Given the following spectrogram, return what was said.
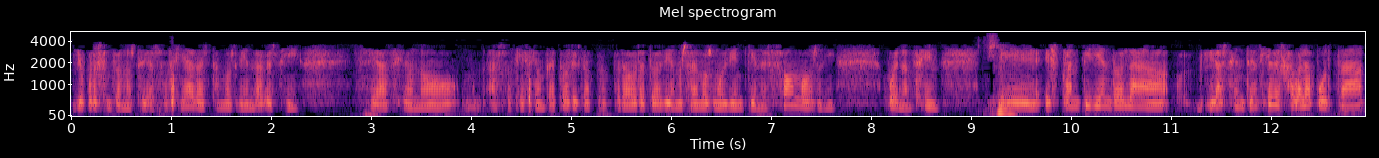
Yo, por ejemplo, no estoy asociada, estamos viendo a ver si se hace o no una asociación católica, pero por ahora todavía no sabemos muy bien quiénes somos. Y, bueno, en fin, eh, están pidiendo la, la sentencia dejaba la puerta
